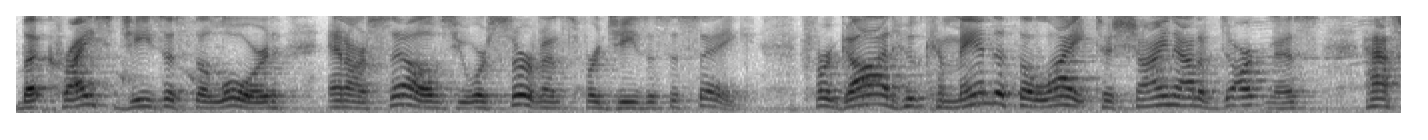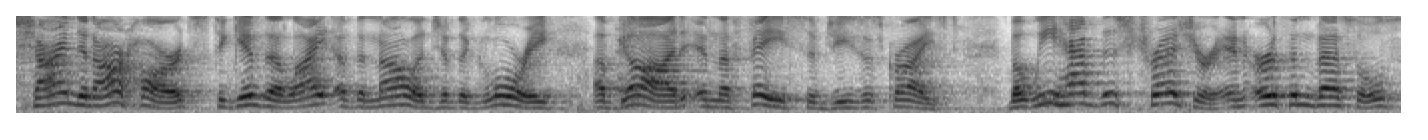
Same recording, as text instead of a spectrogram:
but Christ Jesus the Lord, and ourselves your servants for Jesus' sake. For God, who commandeth the light to shine out of darkness, hath shined in our hearts to give the light of the knowledge of the glory of God in the face of Jesus Christ. But we have this treasure in earthen vessels,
